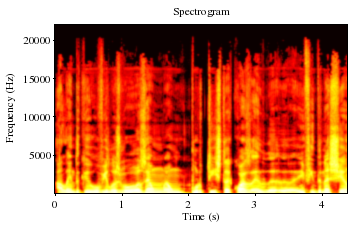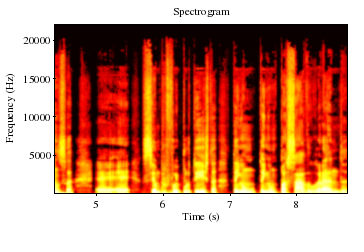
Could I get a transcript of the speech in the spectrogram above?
além de que o Vilas Boas é um, é um portista quase, é enfim, de nascença. É, é, sempre foi portista. Tem um, tem um passado grande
